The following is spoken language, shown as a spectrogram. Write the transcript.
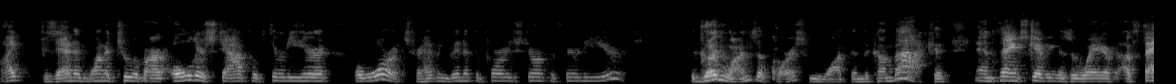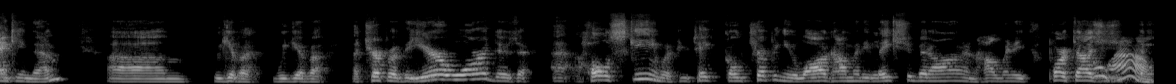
I presented one or two of our older staff with 30 year awards for having been at the Portage store for 30 years. The good ones, of course, we want them to come back. And, and Thanksgiving is a way of, of thanking them. Um, we give a we give a, a trip of the year award. There's a, a whole scheme. If you take go tripping, you log how many lakes you've been on and how many portages oh, wow.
